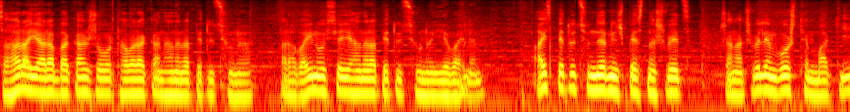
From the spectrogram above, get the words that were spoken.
Սահարայի արաբական ժողովրդավարական հանրապետությունը, Հարավային Օսիայի հանրապետությունը եւ այլն։ Այս պետություններն ինչպես նշվեց, ճանաչվել են ոչ թե ՄԱԿ-ի,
